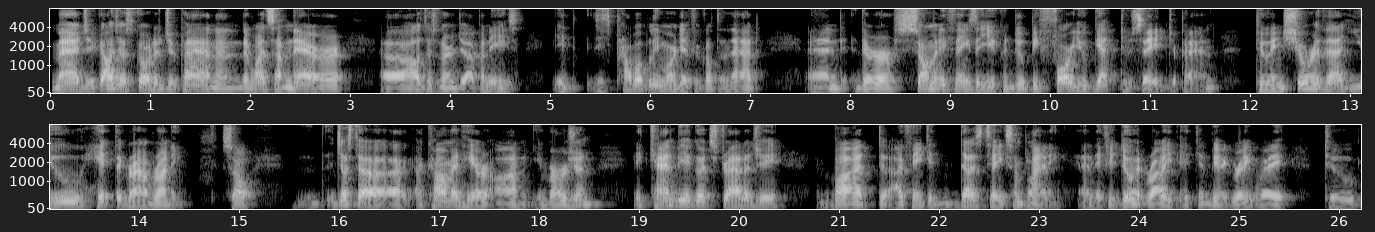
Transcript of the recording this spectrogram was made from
magic. I'll just go to Japan, and once I'm there, uh, I'll just learn Japanese. It, it's probably more difficult than that. And there are so many things that you can do before you get to, say, Japan to ensure that you hit the ground running. So, just a, a comment here on immersion. It can be a good strategy, but I think it does take some planning. And if you do it right, it can be a great way to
